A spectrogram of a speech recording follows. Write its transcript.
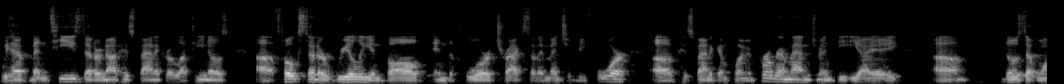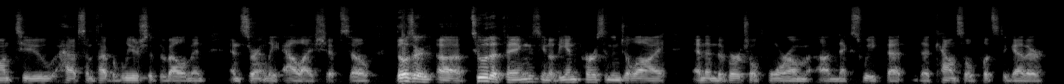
We have mentees that are not Hispanic or Latinos. Uh, folks that are really involved in the four tracks that I mentioned before of Hispanic Employment Program Management, DEIA, um, those that want to have some type of leadership development and certainly allyship. So those are uh, two of the things, you know, the in-person in July and then the virtual forum uh, next week that the council puts together,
